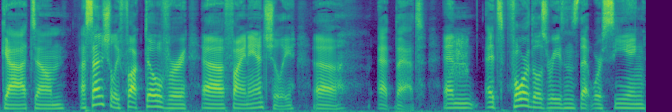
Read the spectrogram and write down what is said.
got um, essentially fucked over uh, financially at that. And it's for those reasons that we're seeing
